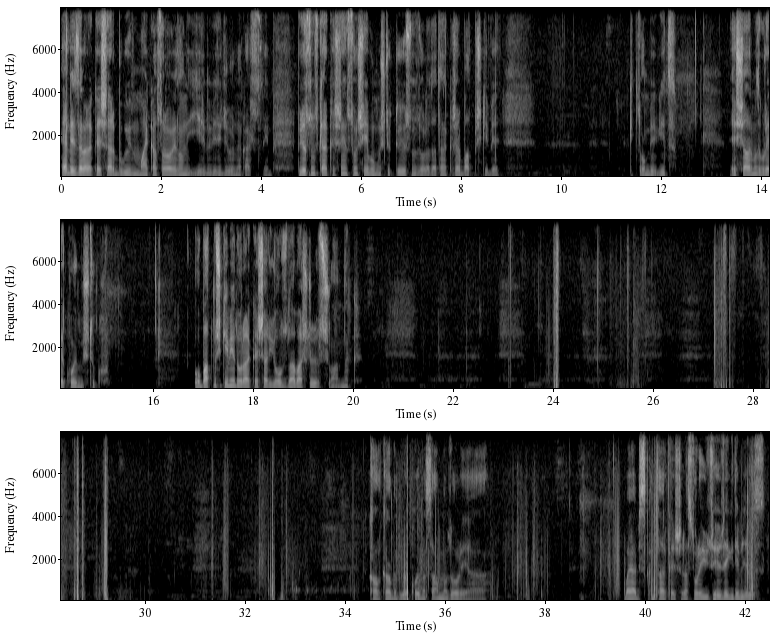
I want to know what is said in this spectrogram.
Hepinize merhaba arkadaşlar. Bugün Minecraft Survival'ın 21. bölümüne karşınızdayım. Biliyorsunuz ki arkadaşlar en son şey bulmuştuk. Görüyorsunuz orada zaten arkadaşlar batmış gibi. Git 11 git. Eşyalarımızı buraya koymuştuk. O batmış gemiye doğru arkadaşlar yolculuğa başlıyoruz şu anlık. Kalkan da blok koyması amma zor ya. Baya bir sıkıntı arkadaşlar. Oraya yüze yüze gidebiliriz.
